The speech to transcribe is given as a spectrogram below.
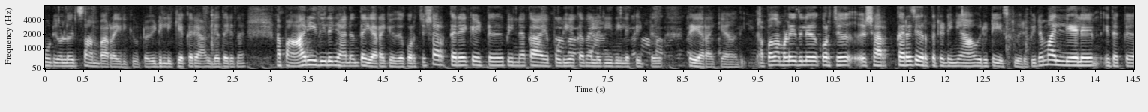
കൂടിയുള്ള ഒരു സാമ്പാറായിരിക്കും കേട്ടോ ഇഡ്ഡലിക്കൊക്കെ രാവിലെ തരുന്നത് അപ്പോൾ ആ രീതിയിൽ ഞാനൊന്ന് തയ്യാറാക്കിയത്. കുറച്ച് ശർക്കരയൊക്കെ ഇട്ട് പിന്നെ കായപ്പൊടിയൊക്കെ നല്ല രീതിയിലൊക്കെ ഇട്ട് തയ്യാറാക്കിയാൽ മതി. അപ്പോൾ നമ്മൾ ഇതിൽ കുറച്ച് ശർക്കര ചേർത്തിട്ടുണ്ടെങ്കിൽ ആ ഒരു ടേസ്റ്റ് വരും. പിന്നെ മല്ലിയിലയും ഇതൊക്കെ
